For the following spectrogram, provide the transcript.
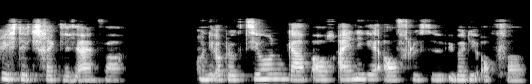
Richtig schrecklich einfach. Und die Obduktion gab auch einige Aufschlüsse über die Opfer.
